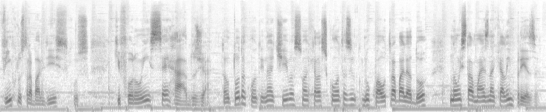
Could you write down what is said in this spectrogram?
vínculos trabalhísticos que foram encerrados já. Então, toda conta inativa são aquelas contas no qual o trabalhador não está mais naquela empresa.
